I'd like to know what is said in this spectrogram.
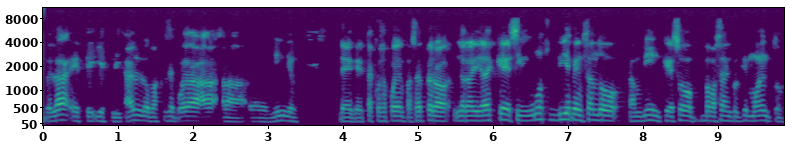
¿verdad? Este, y explicar lo más que se pueda a, los niños de que estas cosas pueden pasar, pero la realidad es que si uno vive pensando también que eso va a pasar en cualquier momento,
